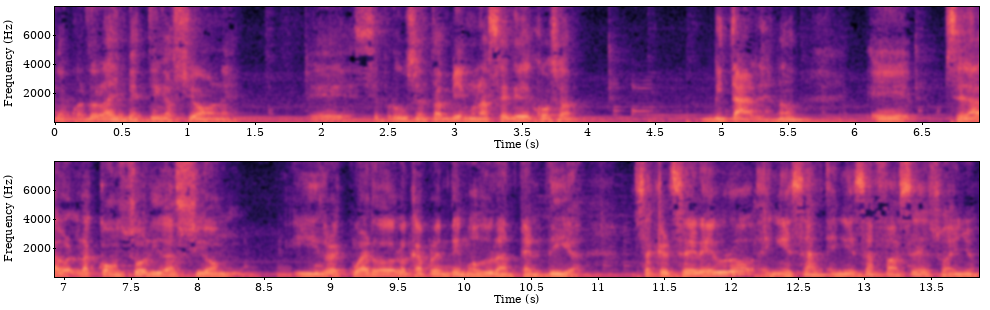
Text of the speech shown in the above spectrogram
de acuerdo a las investigaciones, eh, se producen también una serie de cosas vitales, ¿no? Eh, se da la consolidación y recuerdo de lo que aprendemos durante el día. O sea que el cerebro en esa, en esa fase de sueño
